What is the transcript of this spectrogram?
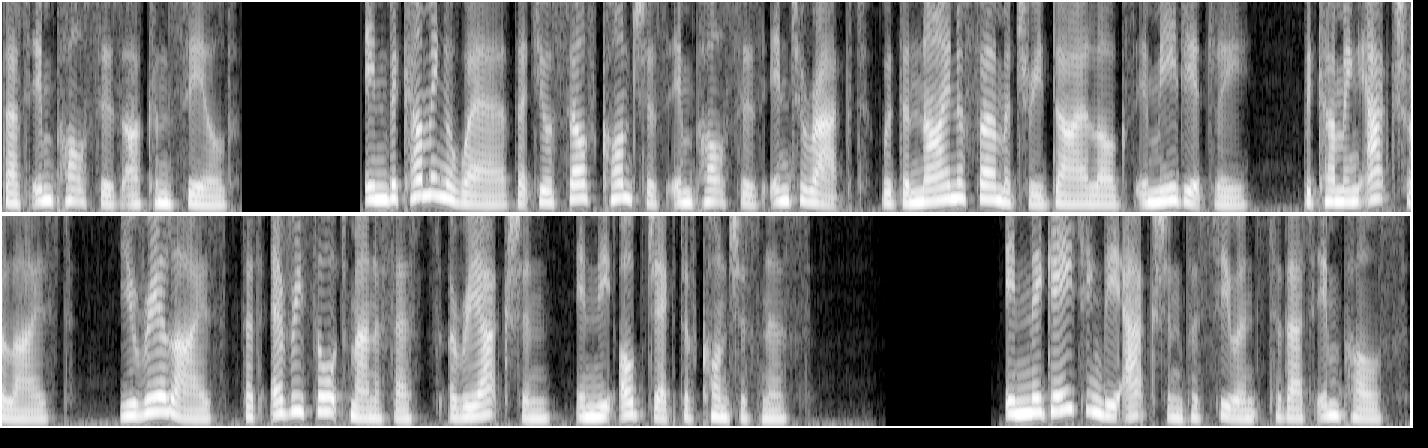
that impulses are concealed. In becoming aware that your self conscious impulses interact with the nine affirmatory dialogues immediately, becoming actualized, you realize that every thought manifests a reaction in the object of consciousness. In negating the action pursuant to that impulse,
